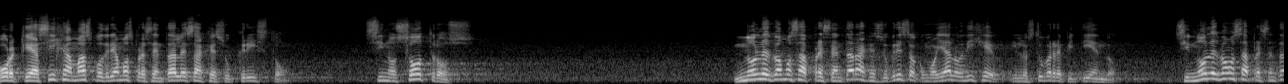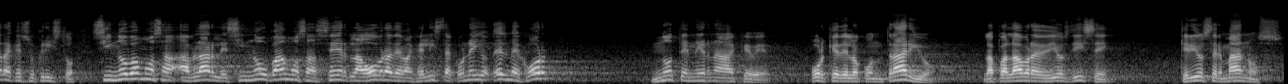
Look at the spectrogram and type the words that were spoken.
porque así jamás podríamos presentarles a Jesucristo. Si nosotros no les vamos a presentar a Jesucristo, como ya lo dije y lo estuve repitiendo, si no les vamos a presentar a Jesucristo, si no vamos a hablarles, si no vamos a hacer la obra de evangelista con ellos, es mejor no tener nada que ver. Porque de lo contrario, la palabra de Dios dice, queridos hermanos,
